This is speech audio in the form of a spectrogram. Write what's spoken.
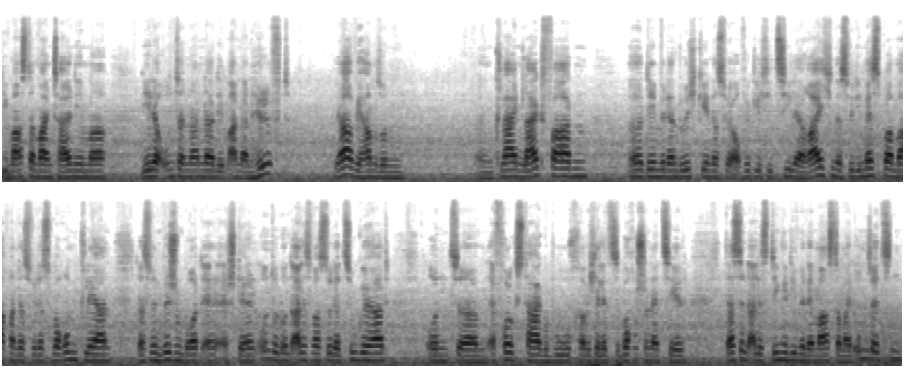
die Mastermind-Teilnehmer jeder untereinander dem anderen hilft? Ja, wir haben so einen, einen kleinen Leitfaden, äh, den wir dann durchgehen, dass wir auch wirklich die Ziele erreichen, dass wir die messbar machen, dass wir das Warum klären, dass wir ein Vision Board er erstellen und und und alles, was so dazugehört. Und ähm, Erfolgstagebuch, habe ich ja letzte Woche schon erzählt. Das sind alles Dinge, die wir in der Mastermind umsetzen.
